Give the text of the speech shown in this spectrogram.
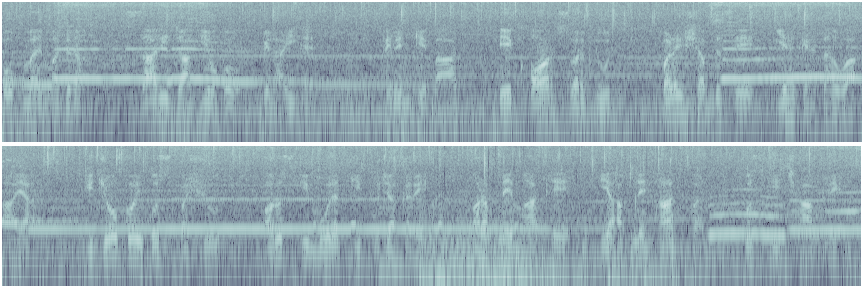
कोपमय मदरा सारी जातियों को पिलाई है। फिर इनके बाद एक और स्वर्गदूत बड़े शब्द से यह कहता हुआ आया कि जो कोई उस पशु और उसकी मूर्त की पूजा करे और अपने माथे या अपने हाथ पर उसकी छाप ले।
